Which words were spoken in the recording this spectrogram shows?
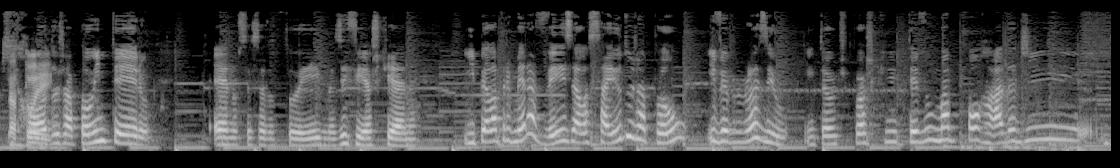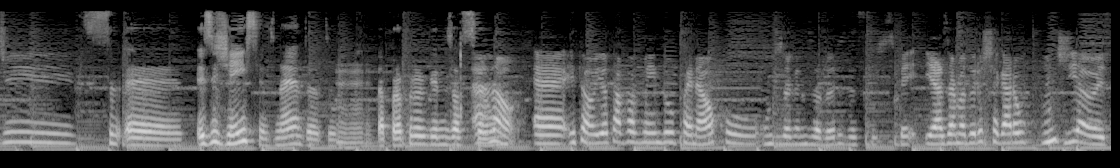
que Da Toei. roda o Japão inteiro. É, não sei se é da Toei, mas enfim, acho que é, né? E pela primeira vez ela saiu do Japão e veio pro Brasil. Então, tipo, acho que teve uma porrada de, de é, exigências, né? Da, do- Uhum. da própria organização. É, não, é, então, e eu tava vendo o painel com um dos organizadores da CXP e as armaduras chegaram um dia antes,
